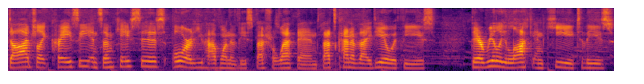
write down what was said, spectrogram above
dodge like crazy in some cases or you have one of these special weapons. That's kind of the idea with these. They're really lock and key to these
